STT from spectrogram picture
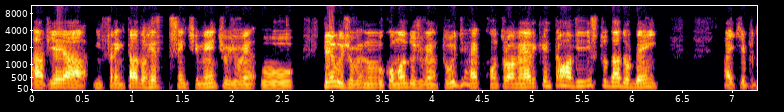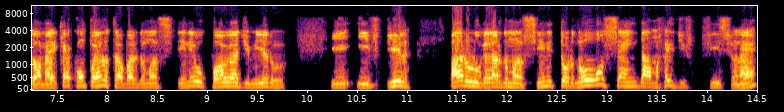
havia enfrentado recentemente o, o pelo no comando do Juventude, né, contra o América, então havia estudado bem a equipe do América, acompanhando o trabalho do Mancini, o qual eu admiro e, e vir para o lugar do Mancini tornou-se ainda mais difícil, né?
